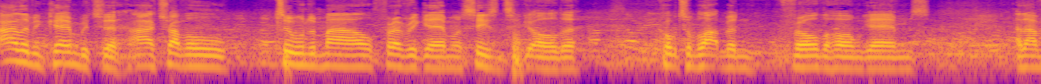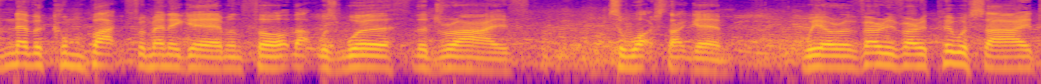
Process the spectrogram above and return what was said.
I live in Cambridgeshire. I travel 200 mile for every game. I'm a season ticket holder. Come to Blackburn for all the home games, and I've never come back from any game and thought that was worth the drive to watch that game. We are a very, very poor side,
